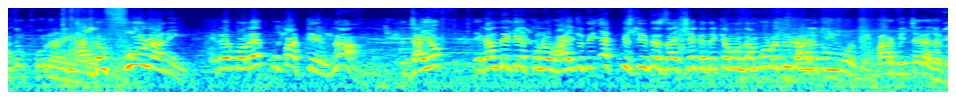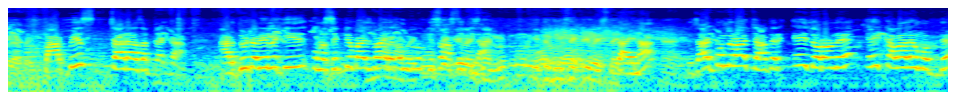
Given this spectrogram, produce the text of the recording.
একদম ফুল রানিং একদম ফুল রানিং এটা বলে কুকার টেল না? তো যাই হোক এখান থেকে কোনো ভাই যদি এক পিস নিতে চায় সেক্ষেত্রে কেমন দাম পড়বে? দুইটা মিলে কম পড়বে। পার পিস চার হাজার ভাই। পার পিস চার হাজার টাকা। আর দুইটা নিলে কি কোনো সেক্রিফাইস বা এরকম কোনো কিছু আছে কিনা? তাই না? হ্যাঁ। যাই বন্ধুরা যাদের এই ধরনের এই কালারের মধ্যে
